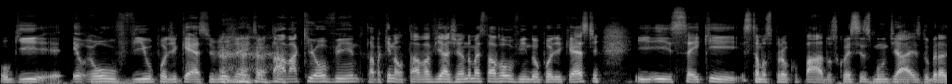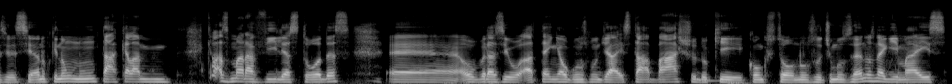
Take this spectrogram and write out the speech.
o Gui, eu, eu ouvi o podcast, viu, gente? Eu tava aqui ouvindo, tava aqui não, tava viajando, mas tava ouvindo o podcast e, e sei que estamos preocupados com esses mundiais do Brasil esse ano, porque não, não tá aquela, aquelas maravilhas todas. É, o Brasil, até em alguns mundiais, está abaixo do que conquistou nos últimos anos, né, Gui? Mas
